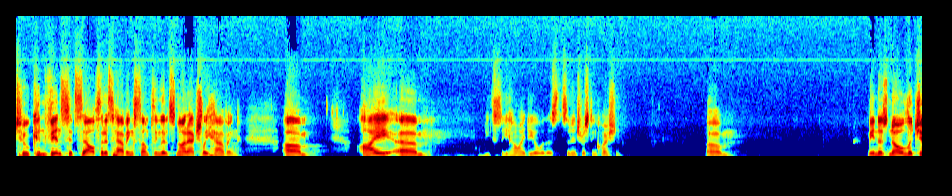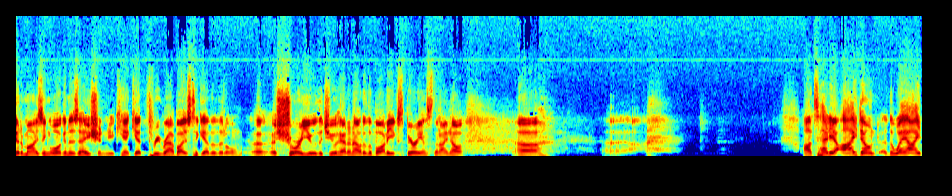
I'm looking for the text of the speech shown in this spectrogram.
to convince itself that it's having something that it's not actually having. Um, I um, let me see how I deal with this. It's an interesting question. Um, I mean, there's no legitimizing organization. You can't get three rabbis together that'll uh, assure you that you had an out of the body experience that I know. Uh, I'll tell you, I don't, the way I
